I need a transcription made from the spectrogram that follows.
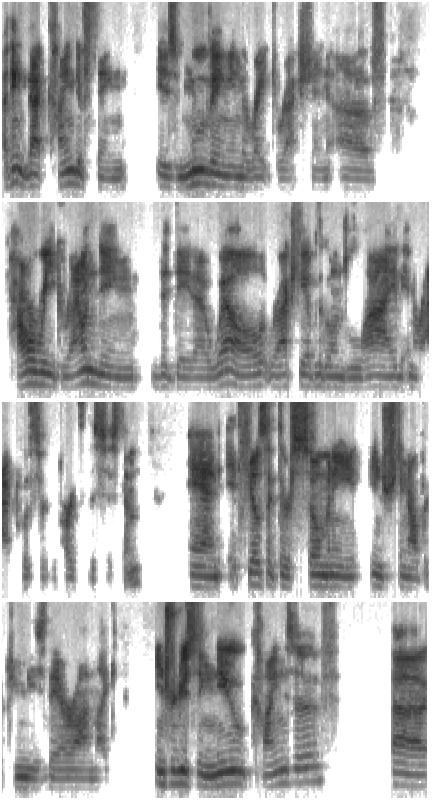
I think that kind of thing is moving in the right direction of how are we grounding the data? Well, we're actually able to go and live interact with certain parts of the system and it feels like there's so many interesting opportunities there on like introducing new kinds of uh,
